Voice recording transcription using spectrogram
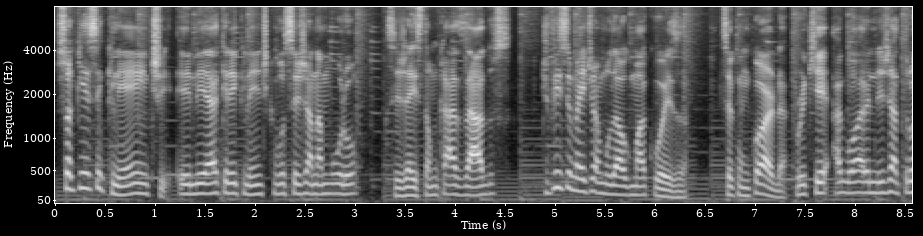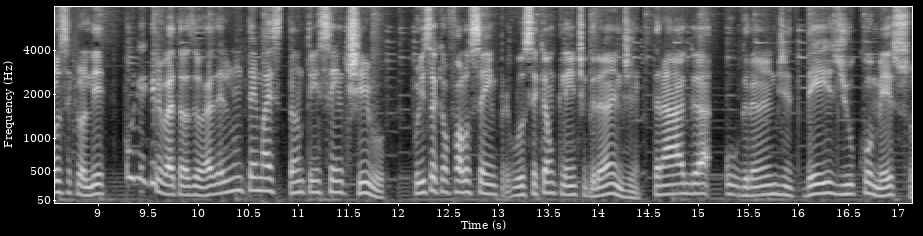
Só que esse cliente, ele é aquele cliente que você já namorou, vocês já estão casados, dificilmente vai mudar alguma coisa. Você concorda? Porque agora ele já trouxe aquilo ali, por que, que ele vai trazer o resto? Ele não tem mais tanto incentivo. Por isso é que eu falo sempre: você quer um cliente grande, traga o grande desde o começo.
